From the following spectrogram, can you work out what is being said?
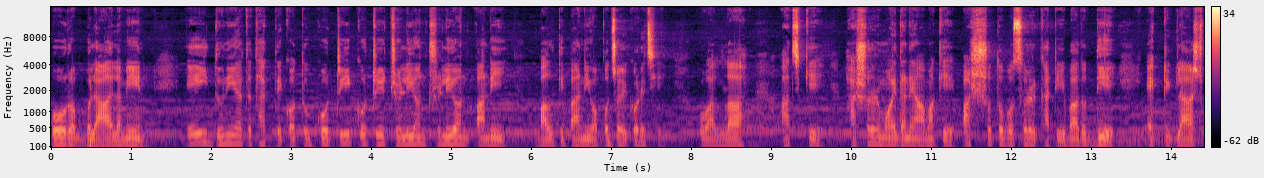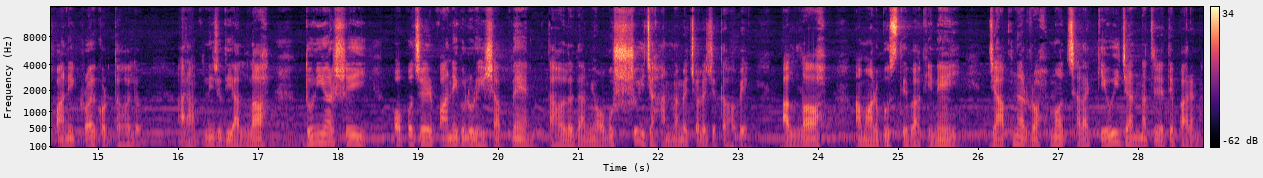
ও রব্বুল আলমিন, এই দুনিয়াতে থাকতে কত কোটি কোটি ট্রিলিয়ন ট্রিলিয়ন পানি, বালতি পানি অপচয় করেছি। ও আল্লাহ, আজকে হাসরের ময়দানে আমাকে পাঁচশত বছরের খাঁটি ইবাদত দিয়ে একটি গ্লাস পানি ক্রয় করতে হলো। আর আপনি যদি আল্লাহ দুনিয়ার সেই অপচয়ের পানিগুলোর হিসাব নেন, তাহলে তো আমি অবশ্যই জাহান নামে চলে যেতে হবে। আল্লাহ আমার বুঝতে বাকি নেই যে আপনার রহমত ছাড়া কেউই জান্নাতে যেতে পারে না।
